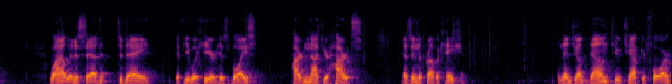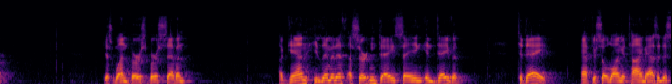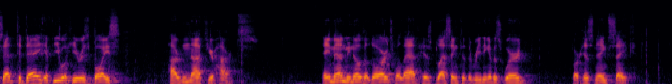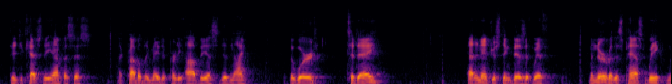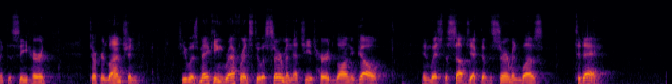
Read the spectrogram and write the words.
While it is said, Today, if ye will hear his voice, harden not your hearts, as in the provocation. And then jump down to chapter 4, just one verse, verse 7. Again, he limiteth a certain day, saying in David, Today, after so long a time, as it is said, Today, if ye will hear his voice, harden not your hearts. Amen. We know the Lord will add his blessing to the reading of his word for his name's sake. Did you catch the emphasis? I probably made it pretty obvious, didn't I? The word today. Had an interesting visit with Minerva this past week. Went to see her took her lunch, and she was making reference to a sermon that she had heard long ago, in which the subject of the sermon was today.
